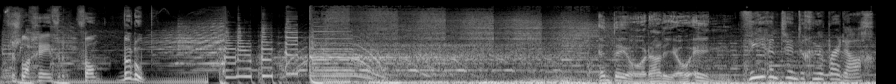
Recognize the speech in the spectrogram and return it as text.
verslaggever van Beroep. NTO Radio 1. 24 uur per dag,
